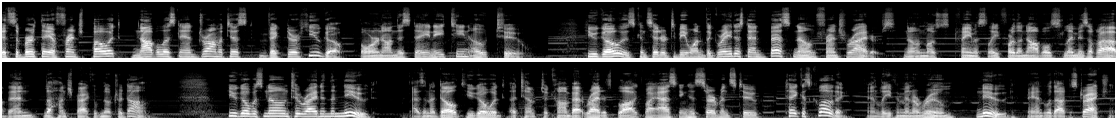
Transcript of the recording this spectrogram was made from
It's the birthday of French poet, novelist, and dramatist Victor Hugo, born on this day in 1802. Hugo is considered to be one of the greatest and best known French writers, known most famously for the novels Les Miserables and The Hunchback of Notre Dame. Hugo was known to write in the nude. As an adult, Hugo would attempt to combat writer's block by asking his servants to take his clothing and leave him in a room, nude and without distraction.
